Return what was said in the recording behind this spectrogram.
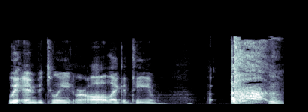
We're in between. We're all like a team. I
